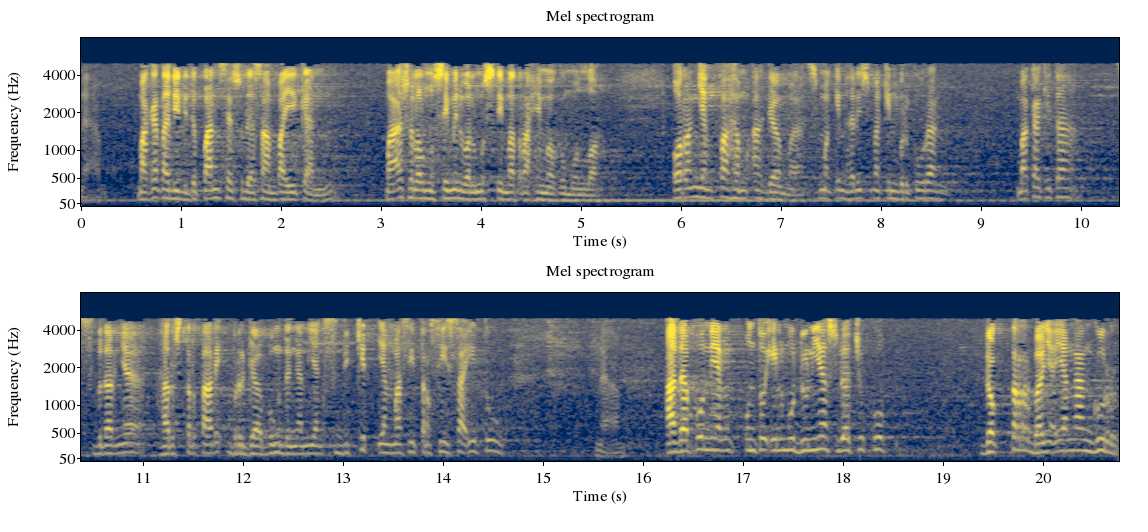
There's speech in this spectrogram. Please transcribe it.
Nah, maka tadi di depan saya sudah sampaikan, ma'asyiral muslimin wal muslimat rahimakumullah orang yang paham agama semakin hari semakin berkurang. Maka kita sebenarnya harus tertarik bergabung dengan yang sedikit yang masih tersisa itu. Nah, adapun yang untuk ilmu dunia sudah cukup. Dokter banyak yang nganggur,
